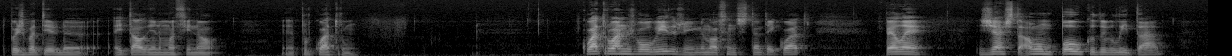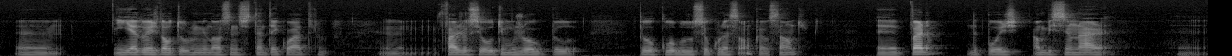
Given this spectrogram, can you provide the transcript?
depois de bater uh, a Itália numa final por 4-1. Quatro anos envolvidos, em 1974, Pelé já estava um pouco debilitado e a 2 de outubro de 1974 eh, faz o seu último jogo pelo, pelo clube do seu coração, que é o Santos, eh, para depois ambicionar. Eh,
